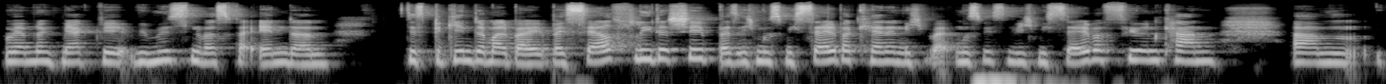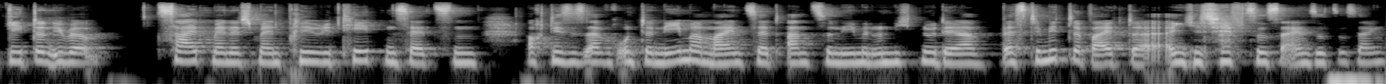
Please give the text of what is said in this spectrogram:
Und wir haben dann gemerkt, wir, wir müssen was verändern das beginnt einmal bei, bei Self-Leadership, also ich muss mich selber kennen, ich muss wissen, wie ich mich selber führen kann, ähm, geht dann über Zeitmanagement, Prioritäten setzen, auch dieses einfach Unternehmer-Mindset anzunehmen und nicht nur der beste Mitarbeiter eigentlich Chef zu sein sozusagen.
